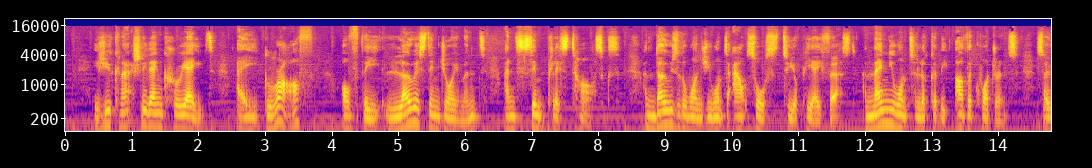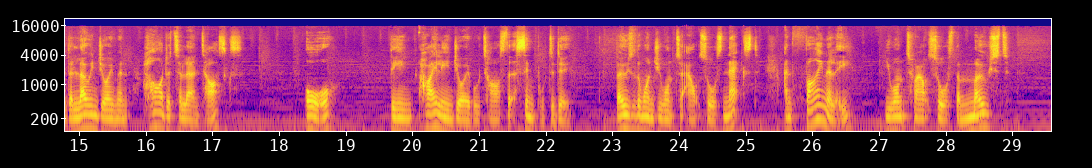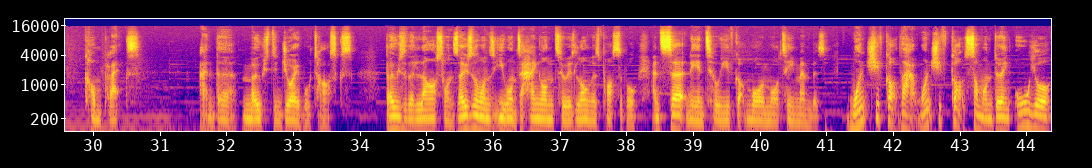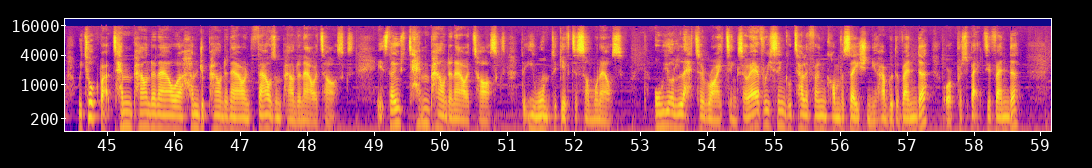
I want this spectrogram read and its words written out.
is you can actually then create a graph of the lowest enjoyment and simplest tasks. And those are the ones you want to outsource to your PA first. And then you want to look at the other quadrants. So the low enjoyment, harder to learn tasks, or the highly enjoyable tasks that are simple to do. Those are the ones you want to outsource next. And finally, you want to outsource the most complex and the most enjoyable tasks those are the last ones. Those are the ones that you want to hang on to as long as possible, and certainly until you've got more and more team members. Once you've got that, once you've got someone doing all your, we talk about £10 an hour, £100 an hour, and £1,000 an hour tasks. It's those £10 an hour tasks that you want to give to someone else. All your letter writing, so every single telephone conversation you have with a vendor or a prospective vendor,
